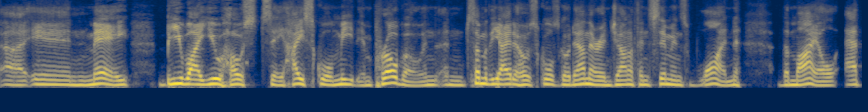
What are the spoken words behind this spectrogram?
uh, in May, BYU hosts a high school meet in Provo, and, and some of the Idaho schools go down there. And Jonathan Simmons won the mile at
